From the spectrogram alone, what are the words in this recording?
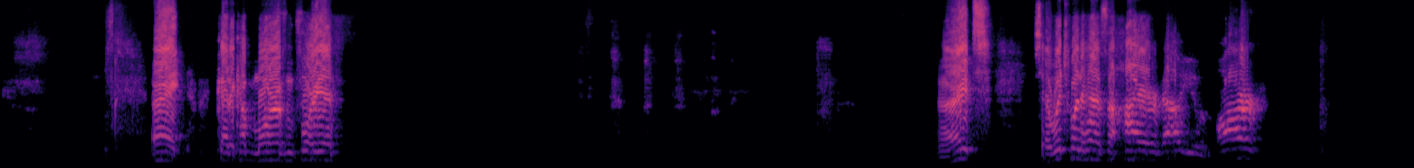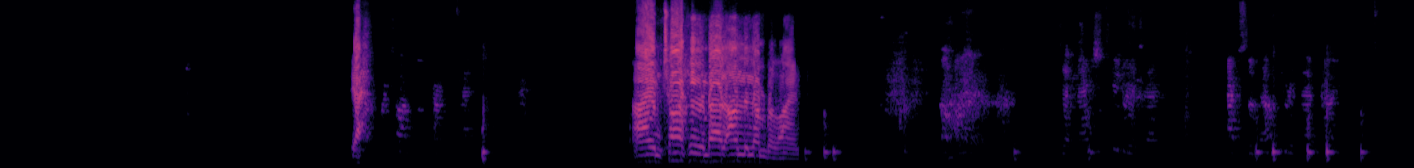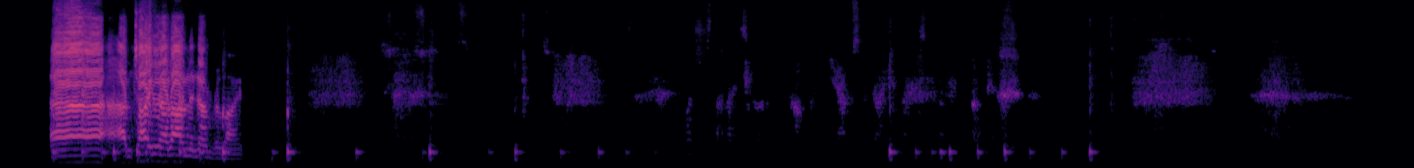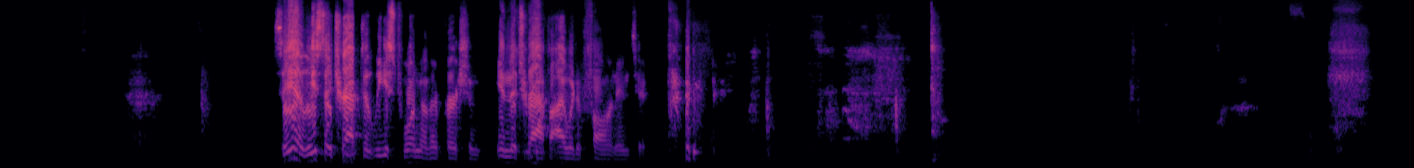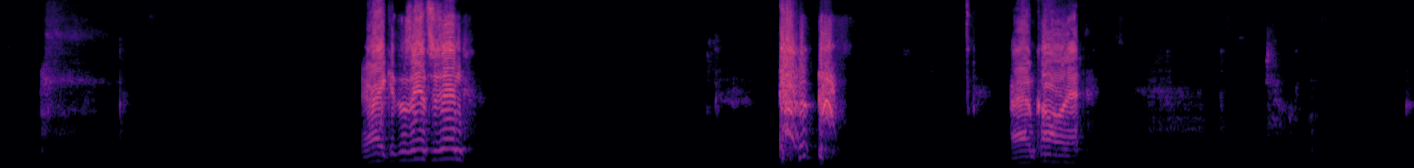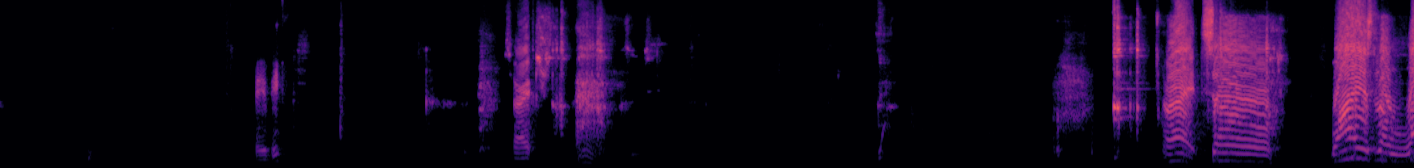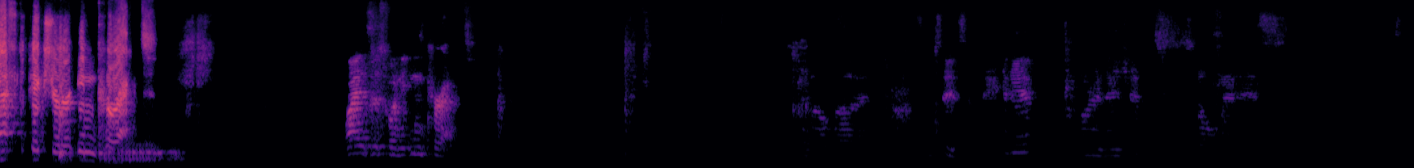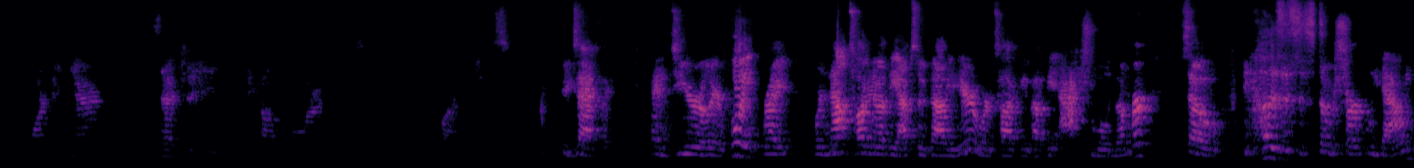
All right, got a couple more of them for you. All right, so which one has the higher value of R? I'm talking about on the number line. Uh, I'm talking about on the number line. See, at least I trapped at least one other person in the trap I would have fallen into. All right, get those answers in. All right, I'm calling it. Maybe. Sorry. All right, so why is the left picture incorrect? Why is this one incorrect? Exactly. And to your earlier point, right, we're not talking about the absolute value here. We're talking about the actual number. So because this is so sharply down,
